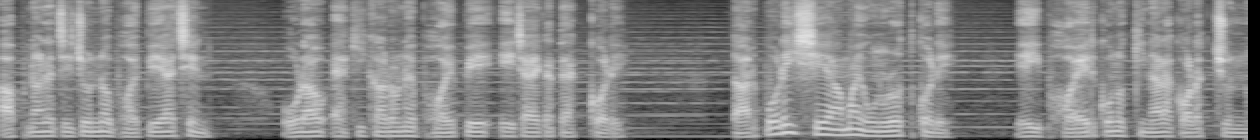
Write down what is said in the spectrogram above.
আপনারা যে জন্য ভয় পেয়ে আছেন, ওরাও একই কারণে ভয় পেয়ে এই জায়গা ত্যাগ করে। তারপরেই সে আমায় অনুরোধ করে এই ভয়ের কোনো কিনারা করার জন্য।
